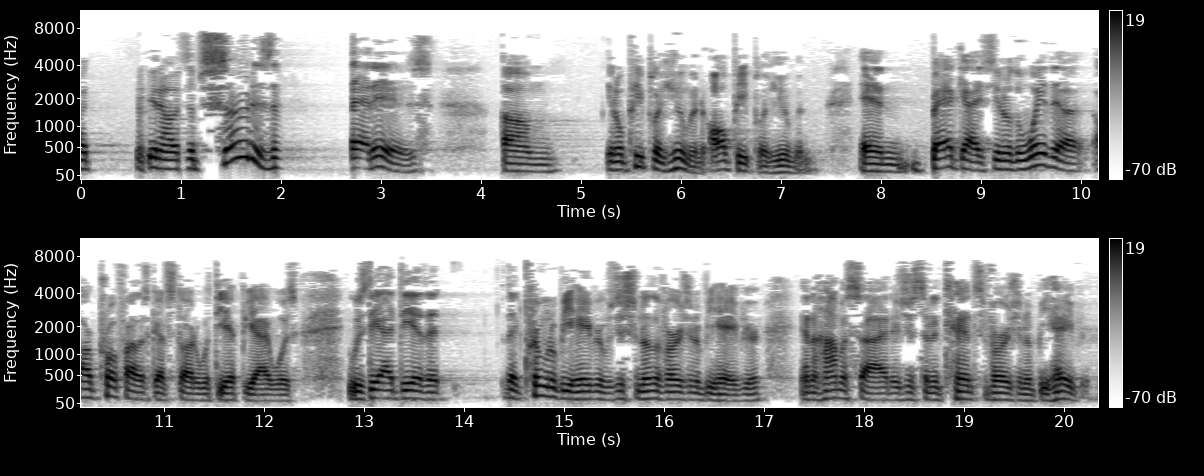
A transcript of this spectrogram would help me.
But you know, as absurd as that is, um, you know, people are human. All people are human. And bad guys, you know, the way that our profilers got started with the FBI was, it was the idea that that criminal behavior was just another version of behavior, and a homicide is just an intense version of behavior.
